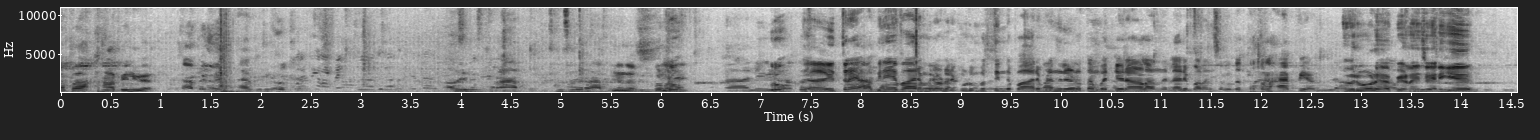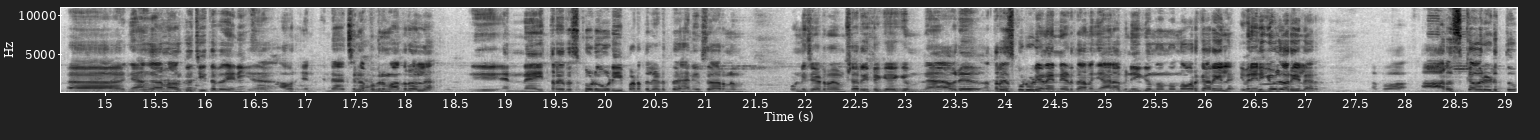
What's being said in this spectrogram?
അപ്പൊ ഹാപ്പി ന്യൂ ഇയർ. ബ്രോ ഇത്ര അഭിനയ പാരമ്പര്യമുള്ള ഒരു കുടുംബത്തിന്റെ പാരമ്പര്യം നിലനിർത്താൻ പറ്റിയ ഒരാളാണെന്ന് എല്ലാവരും പറഞ്ഞ സമയത്ത് എത്രത്തോളം ഹാപ്പിയാണ്. ഒരുപാട് ഹാപ്പിയാണ്. എനിക്ക് ഞാൻ കാരണം അവർക്ക് ചീത്ത എനിക്ക് അവർ എൻ- എന്റെ അച്ഛനും അപ്പനും മാത്രമല്ല ഈ എന്നെ ഇത്ര റിസ്കോട് കൂടി ഈ പടത്തിലെടുത്ത് ഹനീഫ് സാറിനും ഉണ്ണിച്ചേട്ടനും ഷെറീഫിക്കും ഞാൻ അവർ അത്ര റിസ്കോട് കൂടിയാണ് എന്നെ എടുത്തത്. കാരണം ഞാൻ അഭിനയിക്കുന്നൊന്നും അവർക്കറിയില്ല ഇവൻ എനിക്ക് പോലും അറിയില്ലായിരുന്നു. അപ്പോൾ ആ റിസ്ക് അവരെടുത്തു.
